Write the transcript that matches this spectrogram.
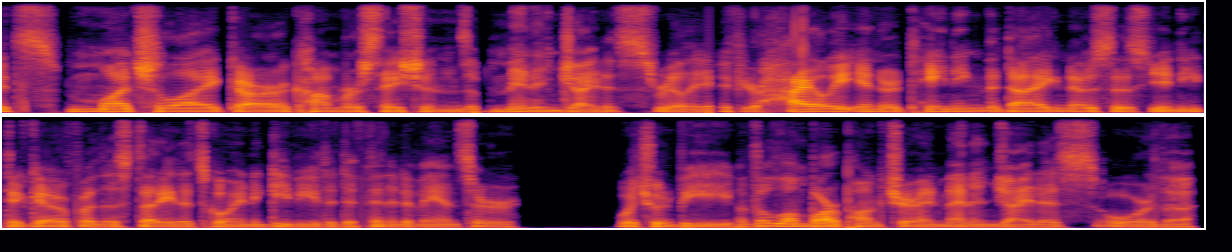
it's much like our conversations of meningitis, really. If you're highly entertaining the diagnosis, you need to go for the study that's going to give you the definitive answer which would be the lumbar puncture and meningitis or the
